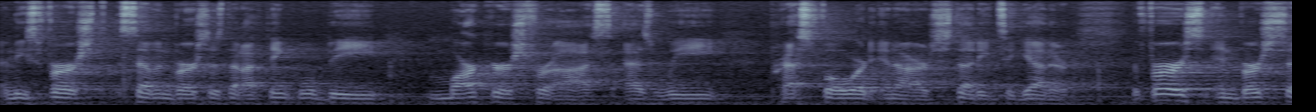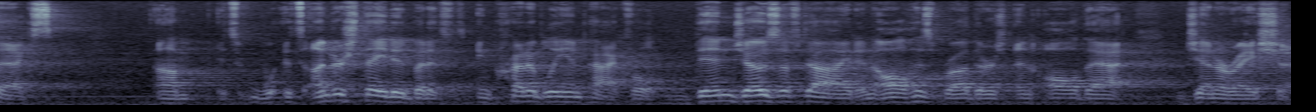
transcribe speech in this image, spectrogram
and these first seven verses that I think will be markers for us as we press forward in our study together. The first, in verse 6, um, it's, it's understated, but it's incredibly impactful. Then Joseph died, and all his brothers, and all that generation.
